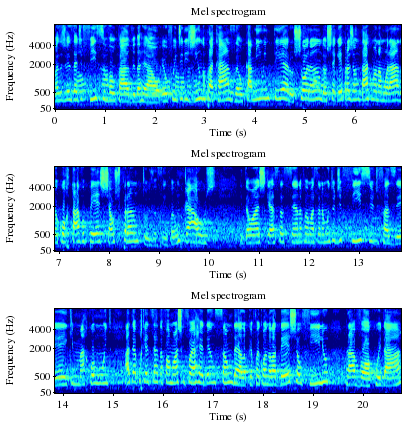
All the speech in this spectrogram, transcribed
mas às vezes é difícil voltar à vida real. Eu fui dirigindo pra casa o caminho inteiro, chorando. Eu cheguei pra jantar com meu namorado, eu cortava o peixe aos prantos, assim, foi um caos. Então acho que essa cena foi uma cena muito difícil de fazer e que me marcou muito. Até porque, de certa forma, acho que foi a redenção dela, porque foi quando ela deixa o filho para a avó cuidar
